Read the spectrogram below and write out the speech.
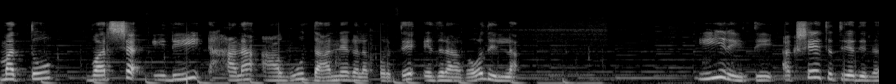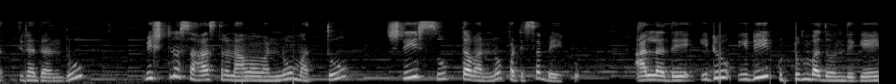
ಮತ್ತು ವರ್ಷ ಇಡೀ ಹಣ ಹಾಗೂ ಧಾನ್ಯಗಳ ಕೊರತೆ ಎದುರಾಗುವುದಿಲ್ಲ. ಈ ರೀತಿ ಅಕ್ಷಯ ತೃತೀಯ ದಿನ ದಿನದಂದು ವಿಷ್ಣು ಸಹಸ್ರನಾಮವನ್ನು ಮತ್ತು ಶ್ರೀ ಸೂಕ್ತವನ್ನು ಪಠಿಸಬೇಕು. ಅಲ್ಲದೆ ಇದು ಇಡೀ ಕುಟುಂಬದೊಂದಿಗೆ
